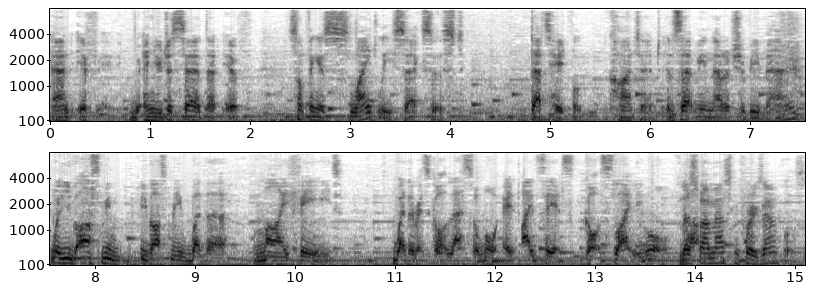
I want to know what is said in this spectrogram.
and if, and you just said that if something is slightly sexist, that's hateful content. Does that mean that it should be banned? Well, you've asked me. You've asked me whether my feed, whether it's got less or more. It, I'd say it's got slightly more. That's why I'm asking for examples.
